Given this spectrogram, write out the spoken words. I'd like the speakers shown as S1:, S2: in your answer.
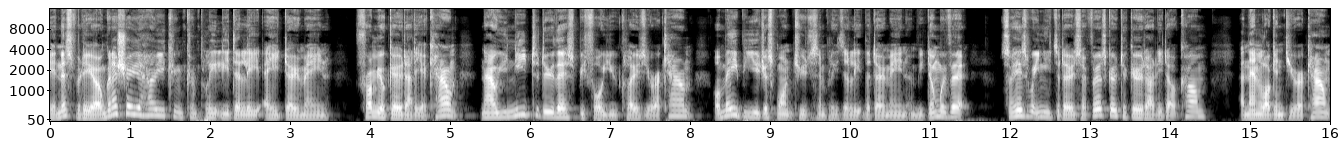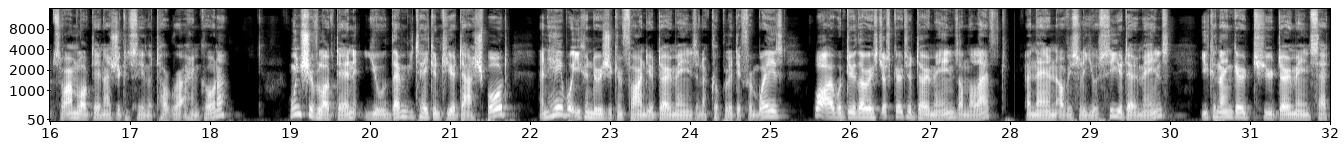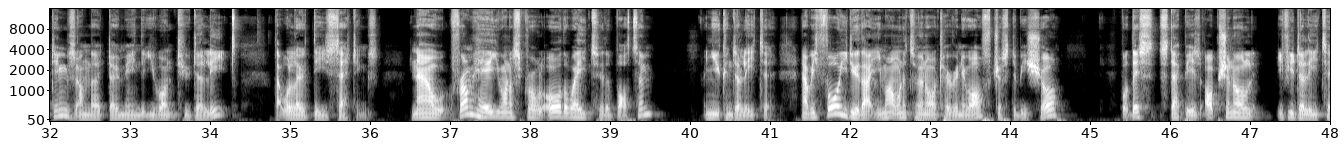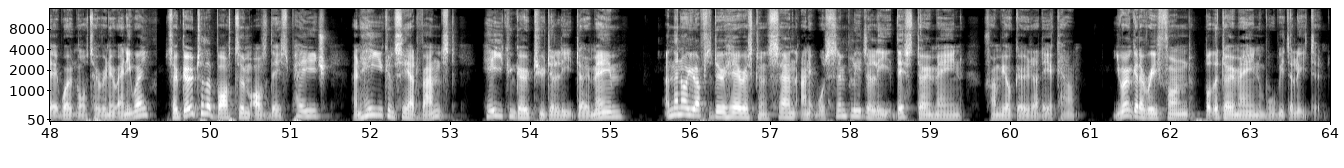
S1: In this video, I'm going to show you how you can completely delete a domain from your GoDaddy account. Now, you need to do this before you close your account, or maybe you just want to simply delete the domain and be done with it. So here's what you need to do. So first go to godaddy.com and then log into your account. So I'm logged in, as you can see in the top right hand corner. Once you've logged in, you'll then be taken to your dashboard. And here what you can do is you can find your domains in a couple of different ways. What I would do though is just go to domains on the left and then obviously you'll see your domains. You can then go to domain settings on the domain that you want to delete. That will load these settings. Now, from here, you want to scroll all the way to the bottom and you can delete it. Now, before you do that, you might want to turn auto renew off just to be sure. But this step is optional. If you delete it, it won't auto renew anyway. So go to the bottom of this page and here you can see advanced. Here you can go to delete domain and then all you have to do here is consent and it will simply delete this domain from your GoDaddy account. You won't get a refund, but the domain will be deleted.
